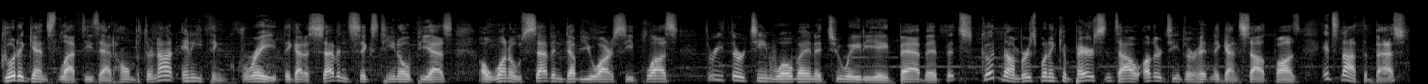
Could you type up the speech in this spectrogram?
good against lefties at home, but they're not anything great. They got a 716 OPS, a 107 WRC plus, 313 Woba, and a 288 BABIP. It's good numbers, but in comparison to how other teams are hitting against Southpaws, it's not the best.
